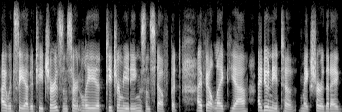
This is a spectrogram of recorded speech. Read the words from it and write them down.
I would see other teachers and certainly at teacher meetings and stuff. But I felt like, yeah, I do need to make sure that I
